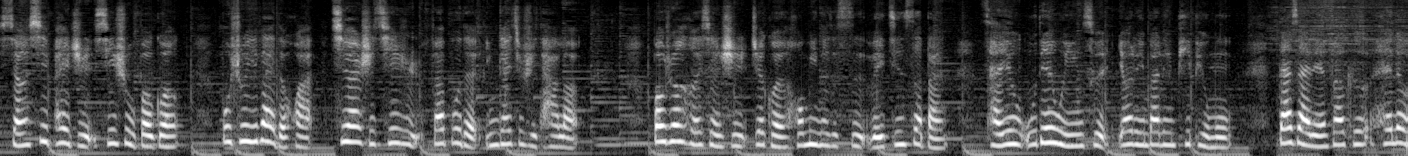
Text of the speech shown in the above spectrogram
详细配置悉数曝光。不出意外的话，七月二十七日发布的应该就是它了。包装盒显示，这款红米 Note 四为金色版，采用五点五英寸幺零八零 P 屏幕。搭载联发科 Helio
